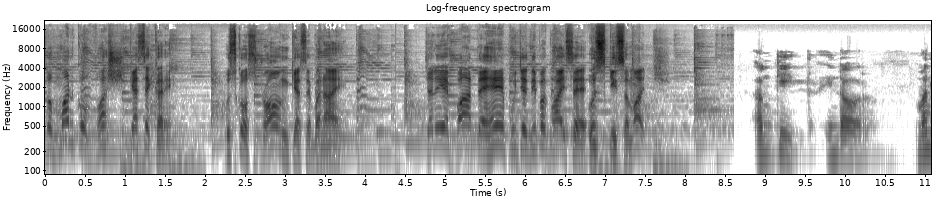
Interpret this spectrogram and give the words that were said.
तो मन को वश कैसे करें? उसको स्ट्रॉन्ग कैसे बनाएँ? चलिए पाते हैं पूज्य दीपक भाई से उसकी समझ। अंकित, इंदौर, मन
